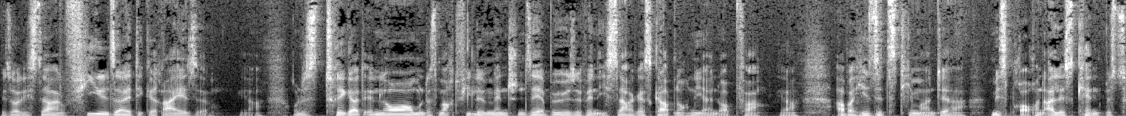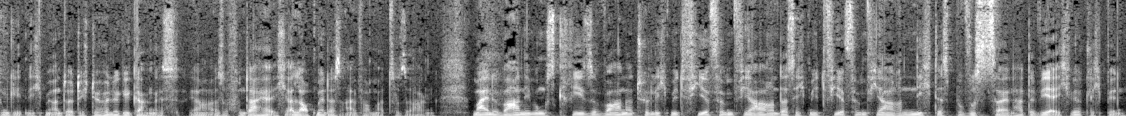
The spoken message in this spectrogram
wie soll ich sagen, vielseitige Reise. Ja, und es triggert enorm und es macht viele Menschen sehr böse, wenn ich sage, es gab noch nie ein Opfer. Ja, aber hier sitzt jemand, der Missbrauch und alles kennt bis zum geht nicht mehr und dort durch die Hölle gegangen ist. Ja, also von daher, ich erlaube mir das einfach mal zu sagen. Meine Wahrnehmungskrise war natürlich mit vier, fünf Jahren, dass ich mit vier, fünf Jahren nicht das Bewusstsein hatte, wer ich wirklich bin.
